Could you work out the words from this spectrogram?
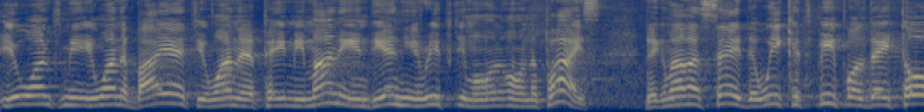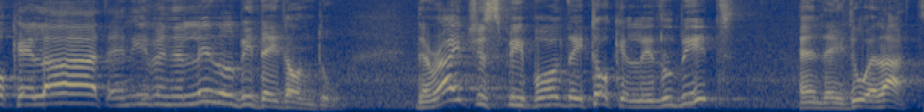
you want me, you want to buy it, you want to pay me money. In the end, he ripped him on, on the price. The Gemara said the wicked people, they talk a lot, and even a little bit they don't do. The righteous people, they talk a little bit, and they do a lot.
